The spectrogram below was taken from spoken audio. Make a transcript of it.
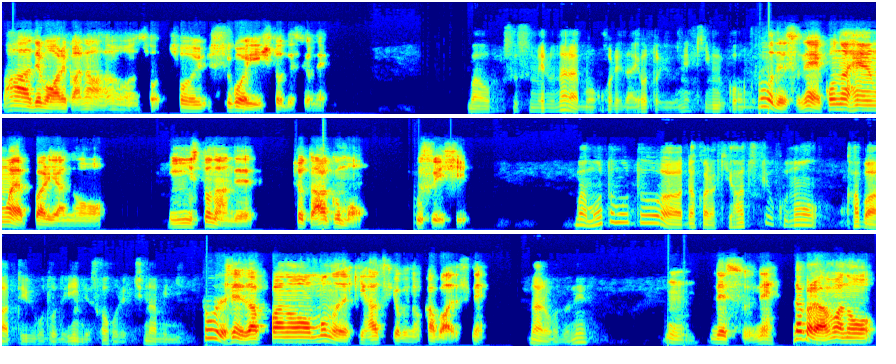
まあ、でもあれかな。うん、そ、そういう、すごい人ですよね。まあ、おすすめるならもうこれだよというね、キングコングそうで。ですね。この辺はやっぱりあの、インストなんで、ちょっと悪も薄いし。まあ、もともとは、だから、揮発曲のカバーっていうことでいいんですか？これ、ちなみに。そうですね。雑把のもので揮発曲のカバーですね。なるほどね。うん。ですね。だから、まあ、あの、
